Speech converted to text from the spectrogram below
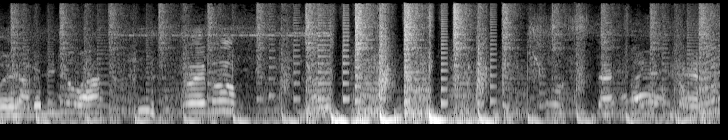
Oi, ada vídeo, lá. Oi, mom. Oh, kita.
